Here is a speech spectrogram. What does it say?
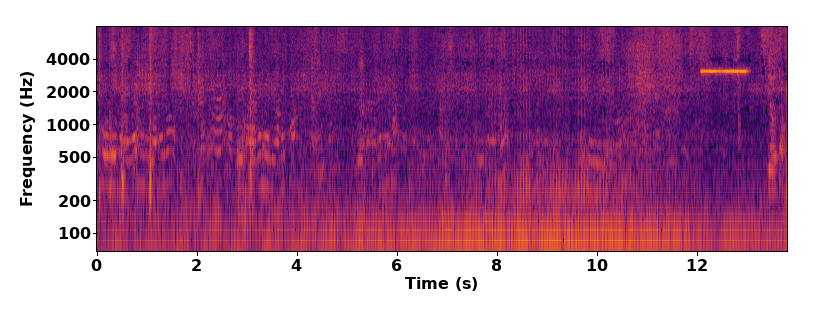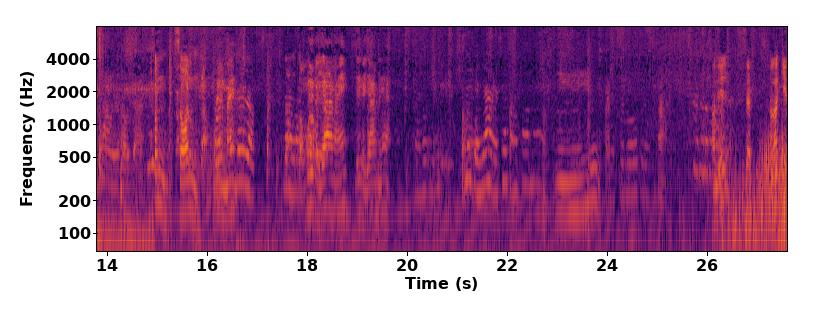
มีอนเรือกไหมเยวสั่งข้าวเลยนะครับอาจารย์ซนซนเรื่องไหมเลี้หรกับย่าไหมเลี้อกับย่าไหมเนี่ยเลี้อกับย่าแต่เชื่อฟังพ่อแม่อืมอะ ตอนนี้เสร็จภารกิจ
